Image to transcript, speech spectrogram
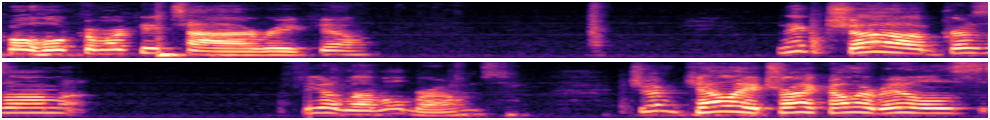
Cole Holcomb rookie, Tyreek Hill. Nick Chubb, Prism, Field Level, Browns. Jim Kelly, Tricolor Bills,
